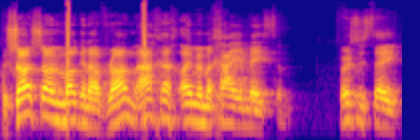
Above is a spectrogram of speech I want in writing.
Avram. First we say,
